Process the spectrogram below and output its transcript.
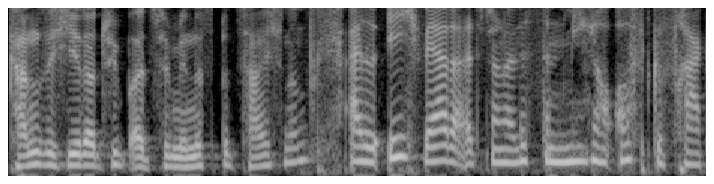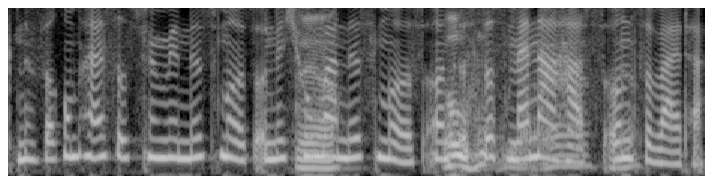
kann sich jeder Typ als Feminist bezeichnen? Also ich werde als Journalistin mega oft gefragt, ne, warum heißt das Feminismus und nicht Humanismus und Oh, ist das ja, Männerhass ja, und so weiter.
